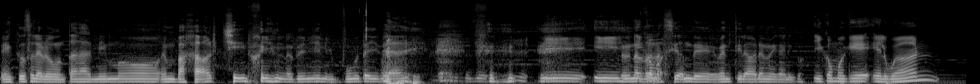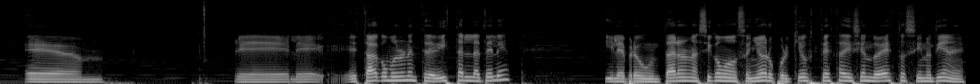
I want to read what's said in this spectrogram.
Incluso le preguntaron al mismo embajador chino y él no tenía ni puta idea de, Y, y, de una y como, de ventiladores mecánicos. y como que el weón eh, eh, le, estaba como en una entrevista en la tele y le preguntaron así como, señor, ¿por qué usted está diciendo esto si no tiene?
